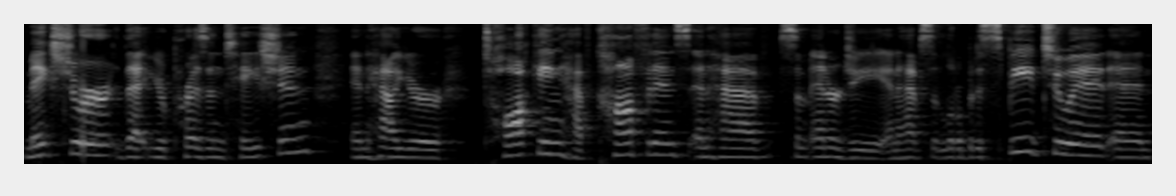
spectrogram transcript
Make sure that your presentation and how you're talking have confidence and have some energy and have a little bit of speed to it and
